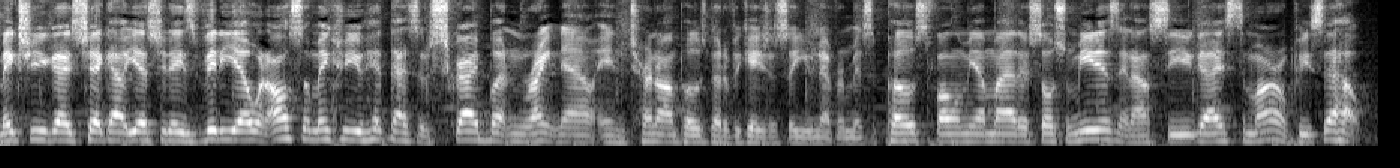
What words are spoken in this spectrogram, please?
Make sure you guys check out yesterday's video and also make sure you hit that subscribe button right now and turn on post notifications so you never miss a post. Follow me on my other social medias and I'll see you guys tomorrow. Peace out.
